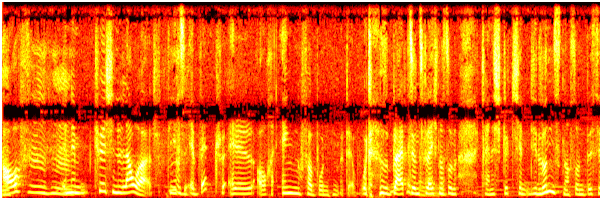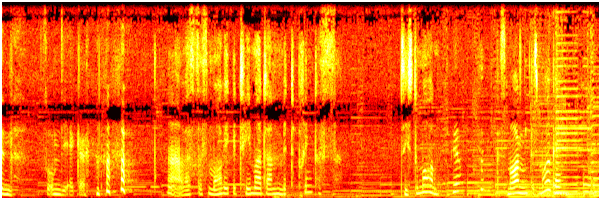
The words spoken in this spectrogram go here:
auf in dem Türchen lauert, die ist eventuell auch eng verbunden mit der Wut. Also bleibt sie uns vielleicht noch so ein kleines Stückchen, die lunzt noch so ein bisschen so um die Ecke. Ja, was das morgige Thema dann mitbringt, das siehst du morgen. Ja, bis morgen. Bis morgen.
